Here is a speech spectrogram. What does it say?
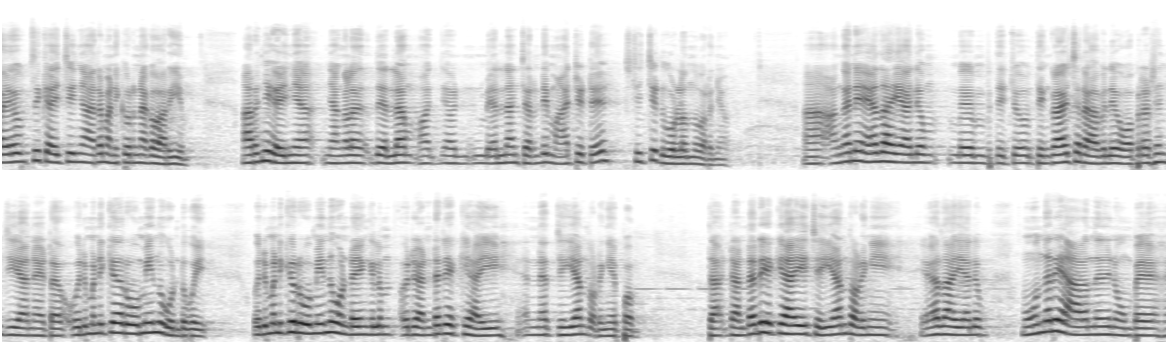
ബയോപ്സിക്ക് അയച്ചു കഴിഞ്ഞാൽ അരമണിക്കൂറിനകം അറിയും. അറിഞ്ഞു കഴിഞ്ഞ് ഞങ്ങൾ ഇതെല്ലാം എല്ലാം ചിരണ്ടി മാറ്റിയിട്ട് സ്റ്റിച്ച് ഇടുകയുള്ളൂ പറഞ്ഞു. അങ്ങനെ ഏതായാലും തിങ്കളാഴ്ച രാവിലെ ഓപ്പറേഷൻ ചെയ്യാനായിട്ട് ഒരു മണിക്ക് റൂമിൽ നിന്ന് കൊണ്ടുപോയി. ഒരു മണിക്ക് റൂമിൽ നിന്ന് കൊണ്ടുപോയെങ്കിലും ഒരു രണ്ടരയൊക്കെ ആയി എന്നെ ചെയ്യാൻ തുടങ്ങിയപ്പം. രണ്ടരയൊക്കെ ആയി ചെയ്യാൻ തുടങ്ങി. ഏതായാലും മൂന്നര ആകുന്നതിന് മുമ്പേ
